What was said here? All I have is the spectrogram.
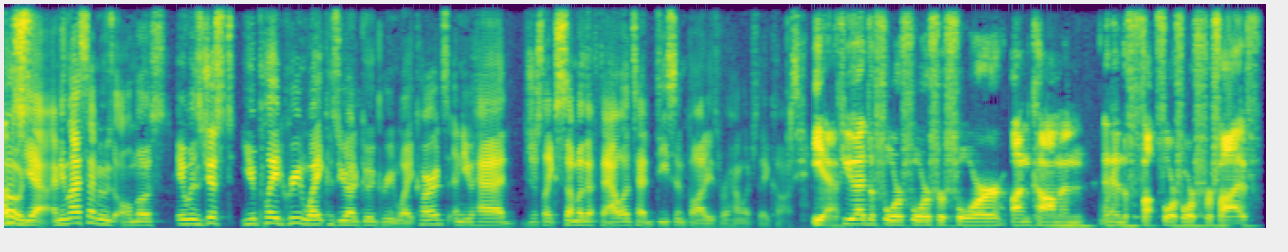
Oh yeah, I mean last time it was almost. It was just you played green white because you had good green white cards, and you had just like some of the thallids had decent bodies for how much they cost. Yeah, if you had the four four for four uncommon, and then the f- four four for five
